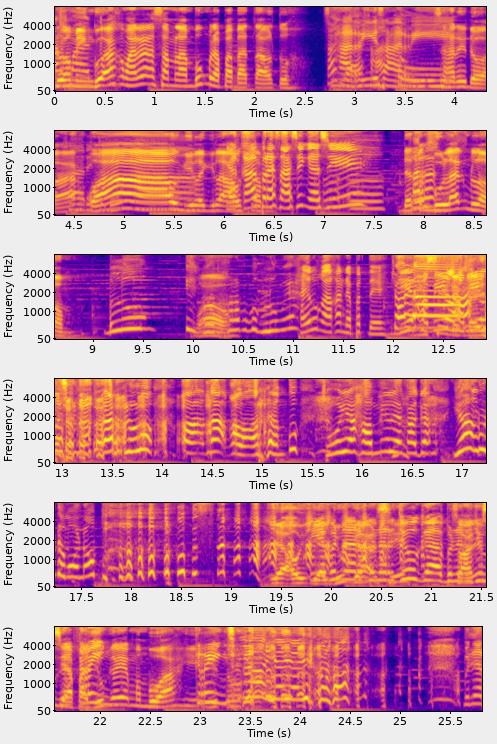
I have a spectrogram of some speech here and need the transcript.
dua minggu ah kemarin asam lambung berapa batal tuh? Sehari, Ada satu. sehari. Sehari doang. Sehari wow, doang. gila-gila Ya kan awesome. prestasi gak sih? Heeh. Datang Karena- bulan belum? Belum Ih Wow. kenapa gue belum ya Kayak lu gak akan dapet deh. Coy, Dia hamil, hamil, hamil. Ntar dulu oh, Enggak kalau orang tuh Cowok ya hamil ya kagak Ya lu udah monopause Ya oh Iya iya bener, juga bener sih. juga, bener Soalnya juga. siapa Kering. juga yang membuahi Kering. gitu. Iya iya iya Bener.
